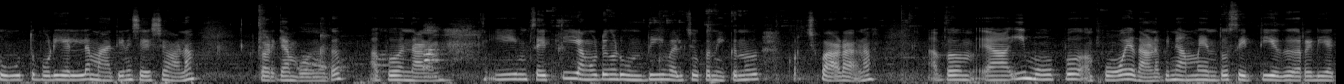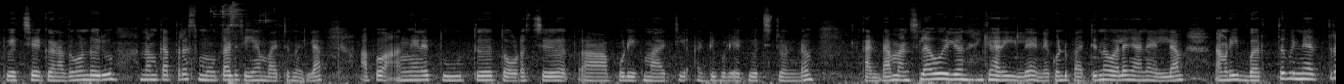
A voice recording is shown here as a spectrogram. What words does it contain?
തൂത്ത് പൊടി പൊടിയെല്ലാം മാറ്റിയതിന് ശേഷമാണ് തുടയ്ക്കാൻ പോകുന്നത്. അപ്പോൾ എന്താണ് ഈ സെറ്റ് ഈ അങ്ങോട്ടും ഇങ്ങോട്ടും ഉന്തിയും വലിച്ചുമൊക്കെ നിൽക്കുന്നത് കുറച്ച് പാടാണ്. അപ്പം ഈ മോപ്പ് പോയതാണ്. പിന്നെ അമ്മ എന്തോ സെറ്റ് ചെയ്ത് റെഡിയാക്കി വെച്ചേക്കാണ്. അതുകൊണ്ടൊരു നമുക്ക് അത്ര സ്മൂത്തായിട്ട് ചെയ്യാൻ പറ്റുന്നില്ല. അപ്പോൾ അങ്ങനെ തൂത്ത് തുടച്ച് പൊടിയൊക്കെ മാറ്റി അടിപൊളിയാക്കി വെച്ചിട്ടുണ്ട്. കണ്ടാൽ മനസ്സിലാവുമോ ഇല്ലയോ എന്ന് എനിക്കറിയില്ല. എന്നെക്കൊണ്ട് പറ്റുന്ന പോലെ ഞാൻ എല്ലാം നമ്മുടെ ഈ ബർത്ത് പിന്നെ എത്ര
